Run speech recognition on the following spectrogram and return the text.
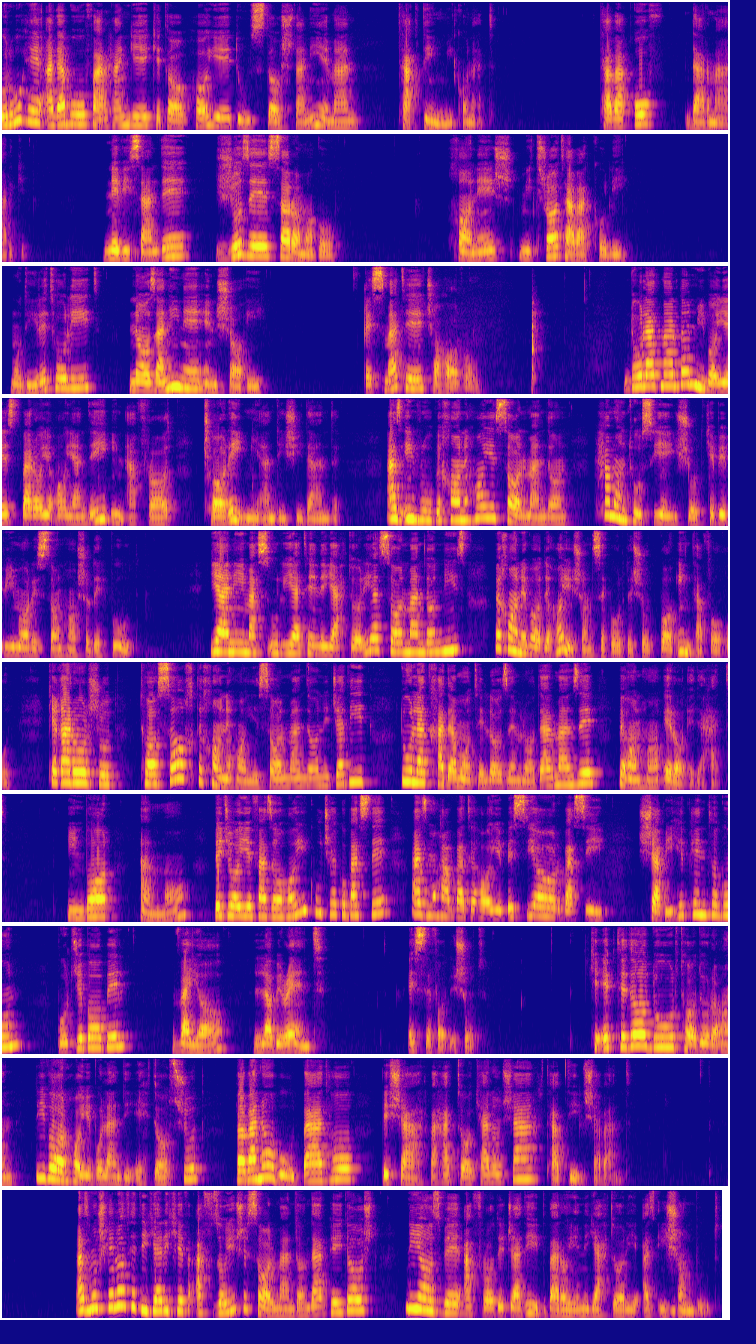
گروه ادب و فرهنگ کتابهای دوست داشتنی من تقدیم می کند. توقف در مرگ. نویسنده جوز ساراماگو. خانش میترا توکلی. مدیر تولید نازنین انشایی قسمت چهارم. دولت مردان می بایست برای آینده این افراد چاره ای می اندیشیدند. از این رو به خانه های سالمندان همان توصیه ای شد که به بیمارستان ها شده بود. یعنی مسئولیت نگهداری از سالمندان نیز به خانواده هایشان سپرده شد با این تفاوت که قرار شد تا ساخت خانه های سالمندان جدید دولت خدمات لازم را در منزل به آنها ارائه دهد. این بار اما به جای فضاهای کوچک و بسته از محوطه های بسیار وسیع شبیه پنتاگون، برج بابل و یا لابیرنت استفاده شد که ابتدا دور تا دور آن دیوارهای بلندی احداث شد و بنا بود بعدها به شهر و حتی کلان شهر تبدیل شوند. از مشکلات دیگری که افزایش سالمندان در پی داشت نیاز به افراد جدید برای نگهداری از ایشان بود.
